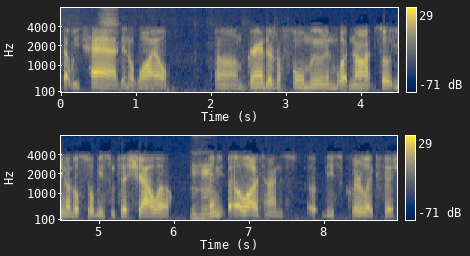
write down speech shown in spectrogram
that we've had in a while. Um, granted, there's a full moon and whatnot, so you know there'll still be some fish shallow, Mhm. and a lot of times these clear lake fish,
